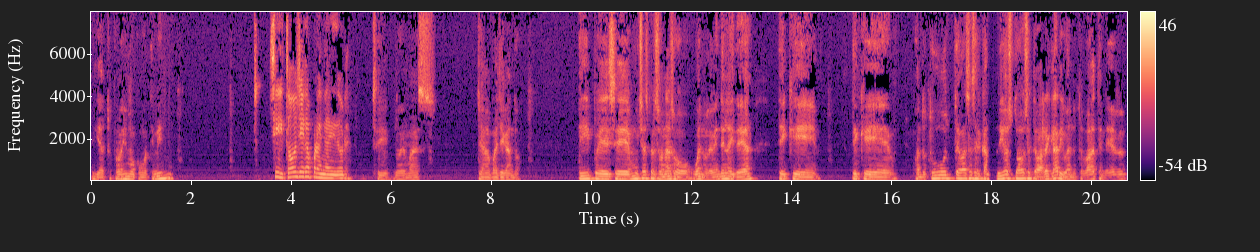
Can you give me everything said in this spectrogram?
y a tu prójimo como a ti mismo. Sí, todo llega por añadidura. Sí, lo demás ya va llegando. Y pues eh, muchas personas, o bueno, le venden la idea de que, de que cuando tú te vas acercando a Dios, todo se te va a arreglar y bueno, te va a tener,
